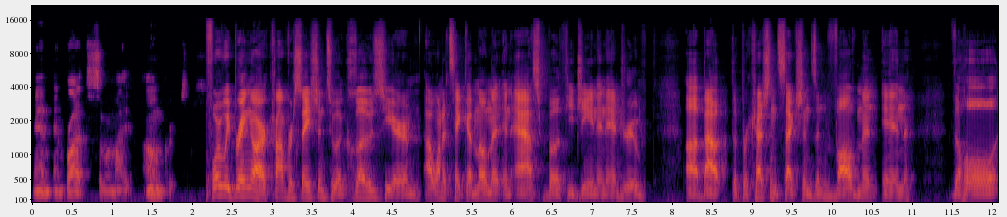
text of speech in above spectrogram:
and, and brought it to some of my own groups. Before we bring our conversation to a close here, I want to take a moment and ask both Eugene and Andrew uh, about the percussion section's involvement in the whole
